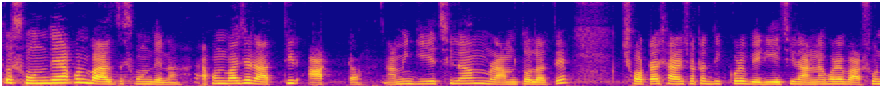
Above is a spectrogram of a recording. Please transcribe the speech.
তো সন্ধে এখন বাজতে সন্ধে না, এখন বাজে রাত্রির আটটা। আমি গিয়েছিলাম রামতলাতে। ছটা সাড়ে ছটার দিক করে বেরিয়েছি। রান্নাঘরে বাসন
